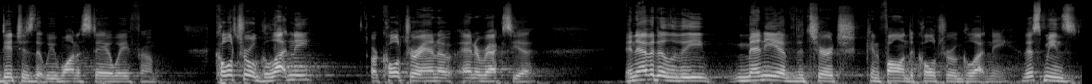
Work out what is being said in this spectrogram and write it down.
ditches that we want to stay away from cultural gluttony or cultural anorexia. Inevitably, many of the church can fall into cultural gluttony. This means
